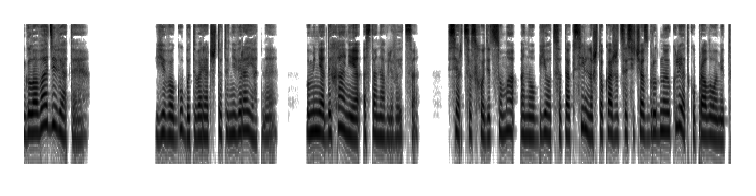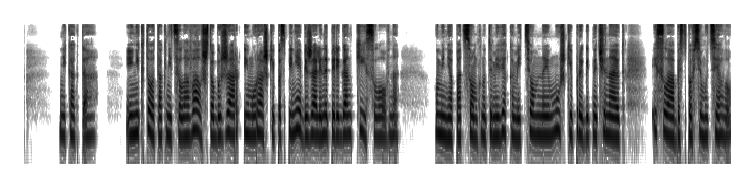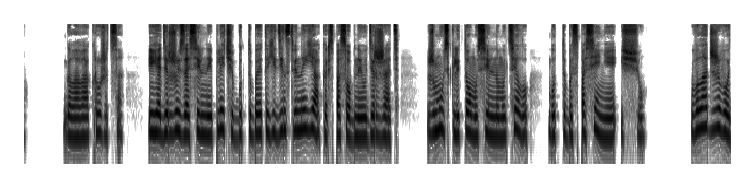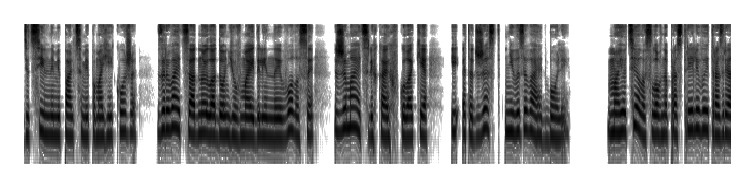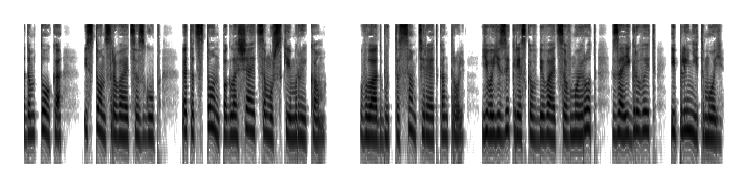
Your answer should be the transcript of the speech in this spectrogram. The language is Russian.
Глава девятая. Его губы творят что-то невероятное. У меня дыхание останавливается. Сердце сходит с ума, оно бьется так сильно, что, кажется, сейчас грудную клетку проломит. Никогда. И никто так не целовал, чтобы жар и мурашки по спине бежали на перегонки, словно. У меня под сомкнутыми веками темные мушки прыгать начинают, и слабость по всему телу. Голова кружится, и я держусь за сильные плечи, будто бы это единственный якорь, способный удержать. Жмусь к литому сильному телу, будто бы спасение ищу. Влад же водит сильными пальцами по моей коже, зарывается одной ладонью в мои длинные волосы, сжимает слегка их в кулаке, и этот жест не вызывает боли. Мое тело словно простреливает разрядом тока — и стон срывается с губ. Этот стон поглощается мужским рыком. Влад будто сам теряет контроль. Его язык резко вбивается в мой рот, заигрывает и пленит мой.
